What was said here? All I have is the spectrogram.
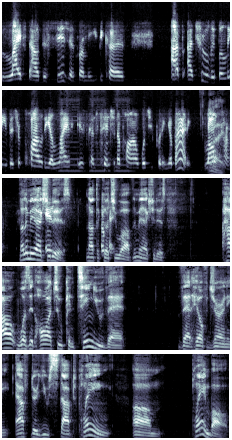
lifestyle decision for me because. I, I truly believe that your quality of life is contingent upon what you put in your body long right. term. Now, let me ask you And- this, not to cut Okay. you off. Let me ask you this: How was it hard to continue that that health journey after you stopped playing um, playing ball?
